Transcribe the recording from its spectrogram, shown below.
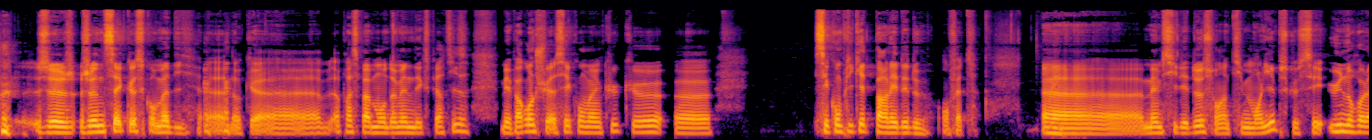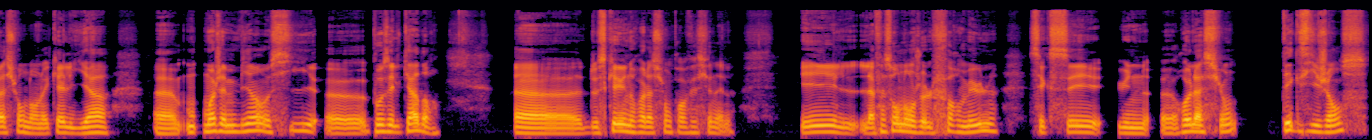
je, je, ne sais que ce qu'on m'a dit. donc après, c'est pas mon domaine d'expertise, mais par contre, je suis assez convaincu que c'est compliqué de parler des deux, en fait. Euh, même si les deux sont intimement liés, parce que c'est une relation dans laquelle il y a moi, j'aime bien aussi poser le cadre de ce qu'est une relation professionnelle. Et la façon dont je le formule, c'est que c'est une relation d'exigence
